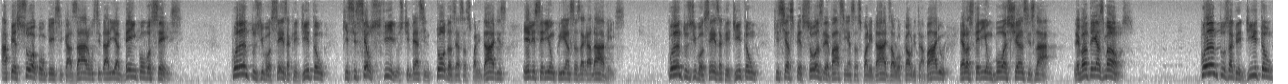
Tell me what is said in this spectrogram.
a pessoa com quem se casaram se daria bem com vocês? Quantos de vocês acreditam que se seus filhos tivessem todas essas qualidades, eles seriam crianças agradáveis? Quantos de vocês acreditam que se as pessoas levassem essas qualidades ao local de trabalho, elas teriam boas chances lá? Levantem as mãos. Quantos acreditam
